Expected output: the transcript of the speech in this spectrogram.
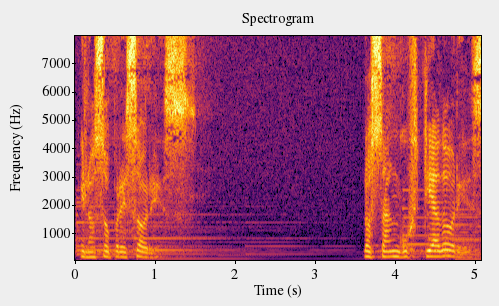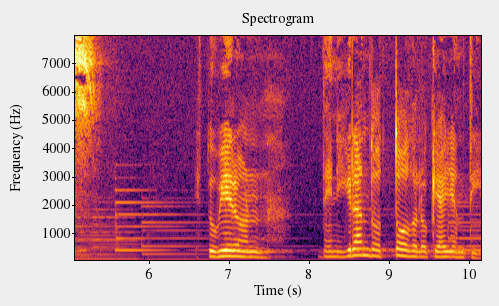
Que los opresores los angustiadores estuvieron denigrando todo lo que hay en ti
